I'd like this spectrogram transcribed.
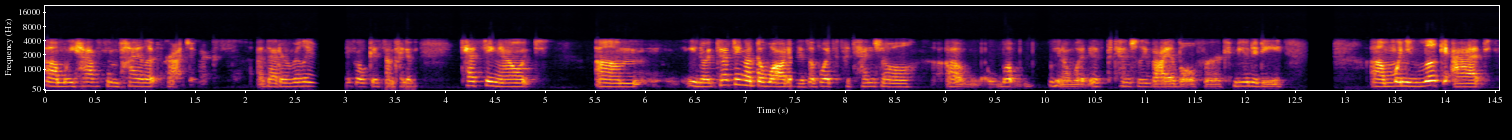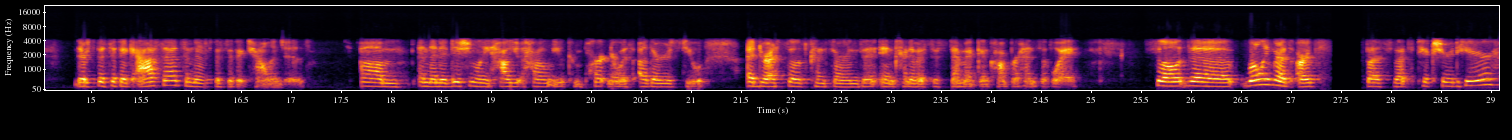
um, we have some pilot projects that are really focused on kind of testing out um, you know, testing out the waters of what's potential, uh, what you know, what is potentially viable for a community. Um, when you look at their specific assets and their specific challenges, um, and then additionally how you how you can partner with others to address those concerns in, in kind of a systemic and comprehensive way. So the Rolling Rez Arts Bus that's pictured here,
